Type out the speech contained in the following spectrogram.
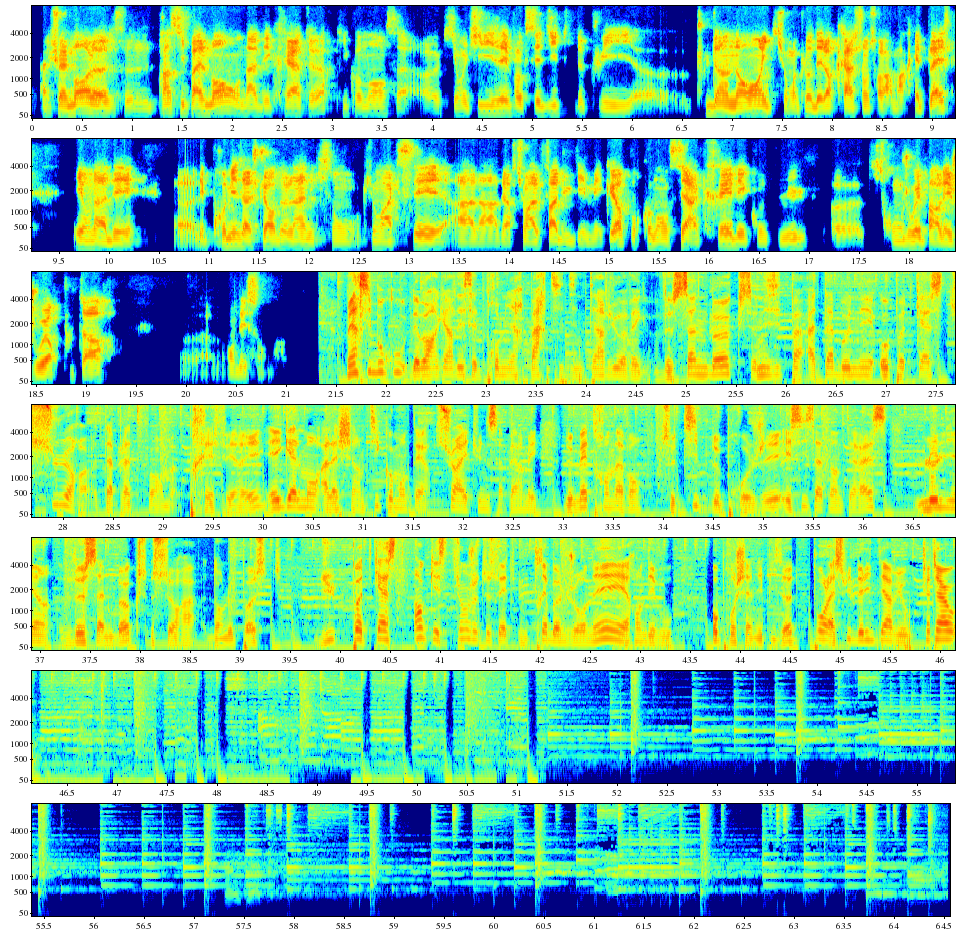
Actuellement, principalement, on a des créateurs qui commencent, euh, qui ont utilisé VoxEdit depuis euh, plus d'un an et qui ont uploadé leurs créations sur leur marketplace. Et on a des euh, les premiers acheteurs de LAN qui sont qui ont accès à la version alpha du Game Maker pour commencer à créer des contenus qui seront joués par les joueurs plus tard en décembre. Merci beaucoup d'avoir regardé cette première partie d'interview avec The Sandbox. N'hésite pas à t'abonner au podcast sur ta plateforme préférée et également à lâcher un petit commentaire sur iTunes. Ça permet de mettre en avant ce type de projet. Et si ça t'intéresse, le lien The Sandbox sera dans le post du podcast en question. Je te souhaite une très bonne journée et rendez-vous au prochain épisode pour la suite de l'interview. Ciao ciao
